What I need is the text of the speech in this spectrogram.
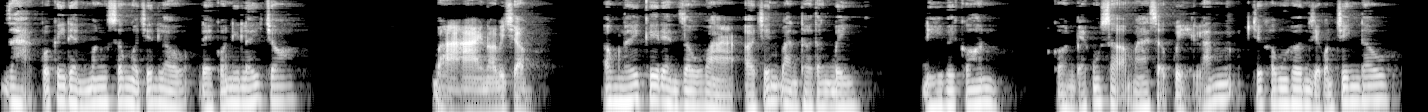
Dạ có cây đèn măng sông ở trên lầu Để con đi lấy cho. Bà ai nói với chồng? Ông lấy cây đèn dầu hỏa Ở trên bàn thờ thằng Bình. Đi với con, Còn bé cũng sợ ma sợ quỷ lắm, Chứ không hơn gì con Trinh đâu.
